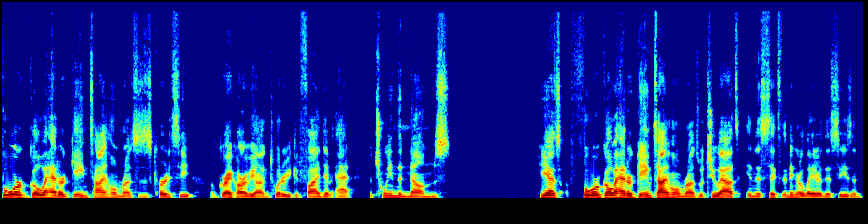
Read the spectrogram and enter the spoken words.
four go ahead or game tie home runs. This is courtesy of Greg Harvey on Twitter. You can find him at Between the Nums. He has four go ahead or game time home runs with two outs in the sixth inning or later this season.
